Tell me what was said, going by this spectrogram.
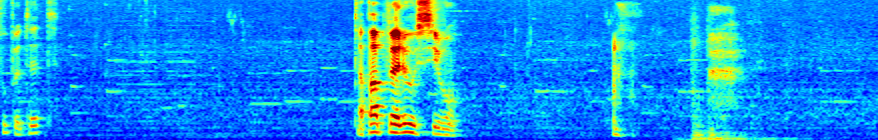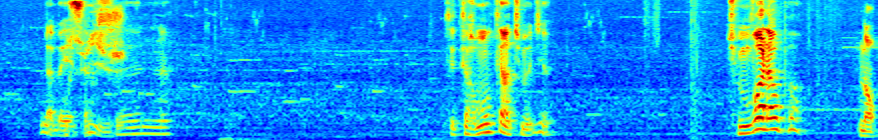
Dessous peut-être T'as pas pu aller aussi loin. Là-bas, Où il a suis-je? personne. C'était remonté, hein, tu m'as dit. Tu me vois là ou pas? Non.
